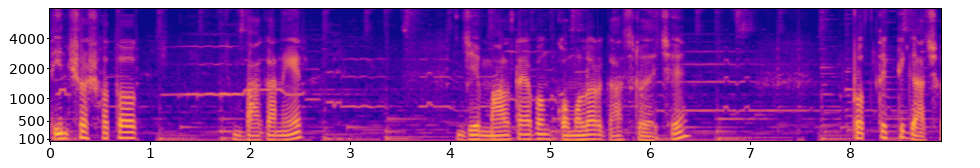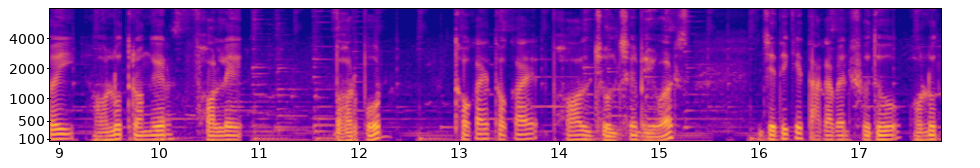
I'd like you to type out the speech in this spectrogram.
তিনশো শতক বাগানের যে মালটা এবং কমলার গাছ রয়েছে, প্রত্যেকটি গাছই হলুদ রঙের ফলে ভরপুর। থোকায় থোকায় ফল ঝুলছে ভিউয়ার্স যেদিকে তাকাবেন শুধু হলুদ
